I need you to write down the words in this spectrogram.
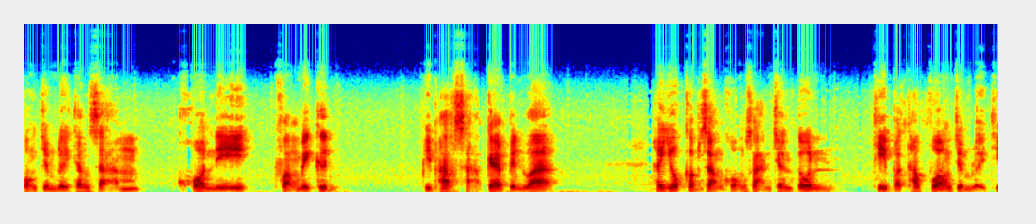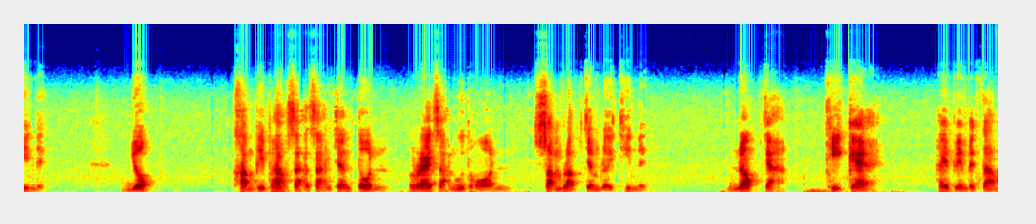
ของจำเลยทั้งสามข้อนี้ฟังไม่ขึ้น พิพากษาแก้เป็นว่า ให้ยกคำสั่งของศาลชั้นต้นที่ประทับฟ้องจำเลยที่หนึ่งยกคำพิพากษาศาลชั้นต้น และศาลอุทธรณ์สำหรับจำเลยที่หนึ่งนอกจาก ที่แก้ให้เป็นไปตาม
